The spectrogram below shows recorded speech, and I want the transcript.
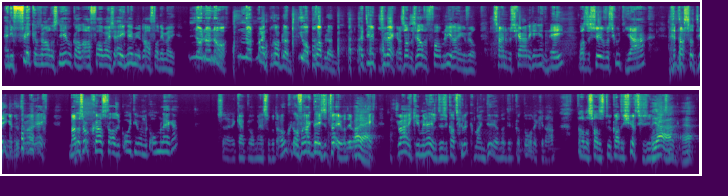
En die flikkerden er alles neer. Ook al de afval. Wij zeiden, hey, neem je de afval niet mee? No, no, no. Not my problem. Your problem. En toen liepen ze weg. En ze hadden zelf het formulier ingevuld. Zijn er beschadigingen? Nee. Was de service goed? Ja. En dat soort dingen. Dat waren echt maar dat is ook gasten, als ik ooit iemand moet omleggen. Dus, uh, ik heb wel mensen op het oog. Dan vraag ik deze twee, want die waren oh, ja. echt zware criminelen. Dus ik had gelukkig mijn deur naar dit kantoor gedaan. Anders hadden ze natuurlijk al die shirts gezien. Ja, ja.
